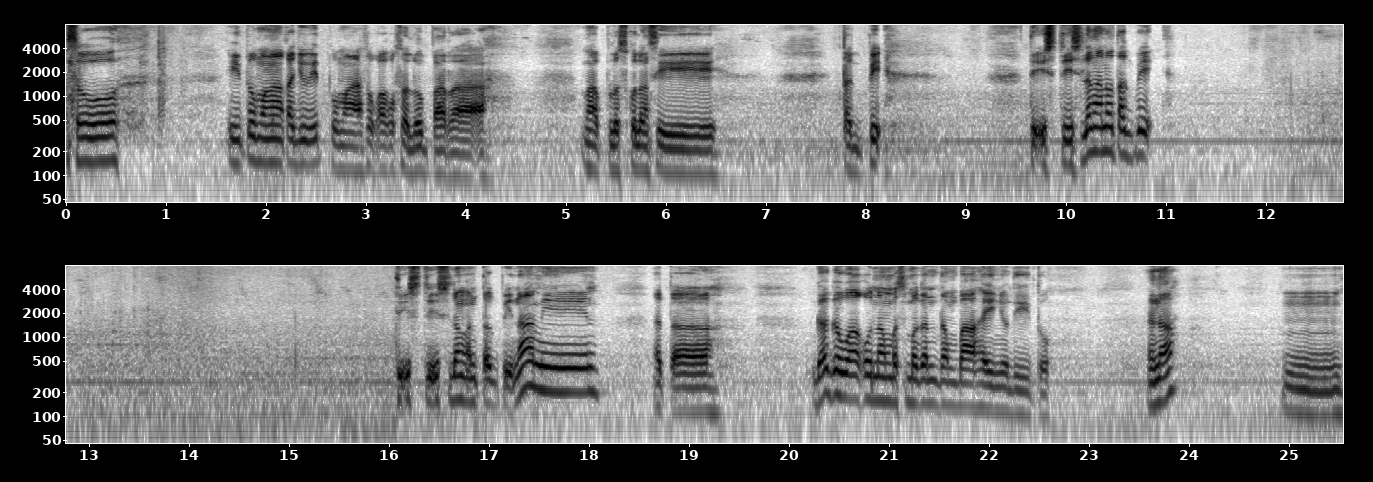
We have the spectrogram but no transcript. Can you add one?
So, ito mga kajuit, pumasok ako sa loob para ma-plus ko lang si Tagpi. Tiis-tiis lang ano Tagpi? Tiis-tiis lang ang tagpi namin at ah, gagawa ko ng mas magandang bahay nyo dito. Ano? Hmm.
